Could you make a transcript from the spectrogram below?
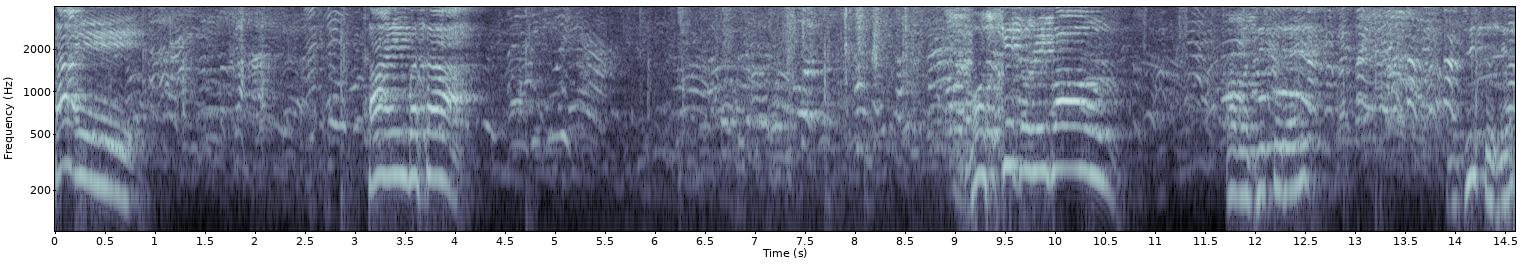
Tae! Taing basa. Mosquito rebound. Oh, masito din. Masito siya.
